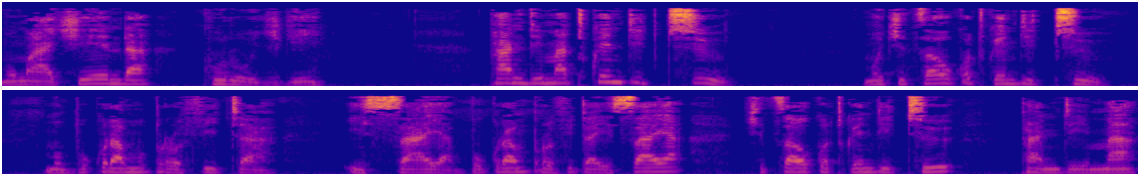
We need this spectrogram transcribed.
mumwe achienda kurudyi. Pandima 22 muchitsauko 22 mubhuku ramuprofita isaya. Bhuku ramuprofita isaya chitsauko 22 pandima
